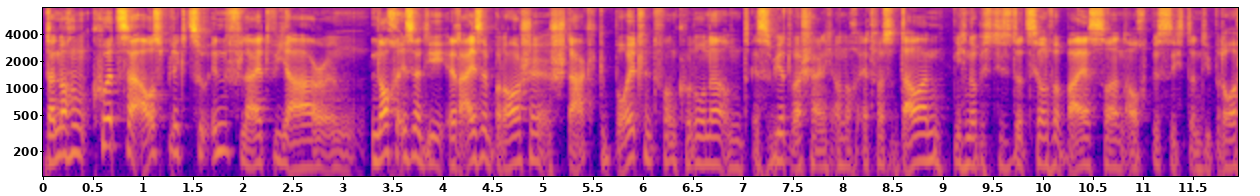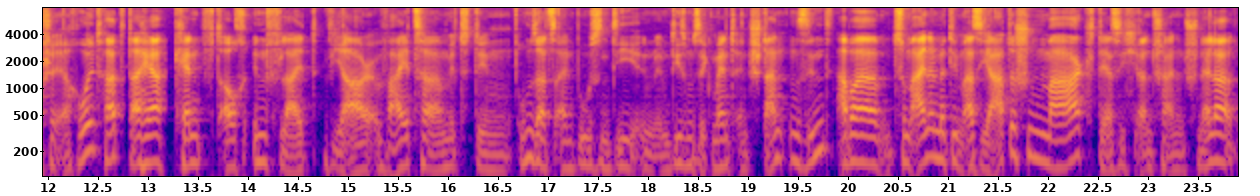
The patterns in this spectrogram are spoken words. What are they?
Dann noch ein kurzer Ausblick zu InFlight VR. Noch ist ja die Reisebranche stark gebeutelt von Corona und es wird wahrscheinlich auch noch etwas dauern, nicht nur bis die Situation vorbei ist, sondern auch bis sich dann die Branche erholt hat. Daher kämpft auch InFlight VR weiter mit den Umsatzeinbußen, die in, in diesem Segment entstanden sind. Aber zum einen mit dem asiatischen Markt, der sich anscheinend schneller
